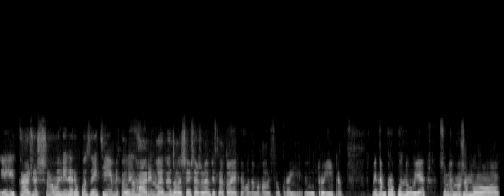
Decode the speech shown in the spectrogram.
і каже, що лідер опозиції Михайло Гарін ледве залишився живим після того, як його намагалися отруїти. Він нам пропонує, що ми можемо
